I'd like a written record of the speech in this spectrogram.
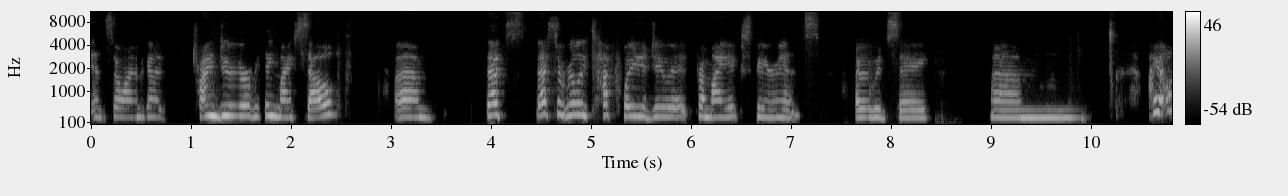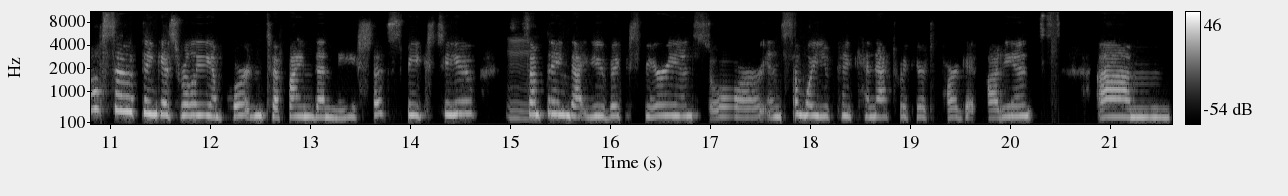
and so I'm going to try and do everything myself. Um, that's, that's a really tough way to do it from my experience, I would say. Um, I also think it's really important to find a niche that speaks to you mm. something that you've experienced or in some way you can connect with your target audience. Um,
